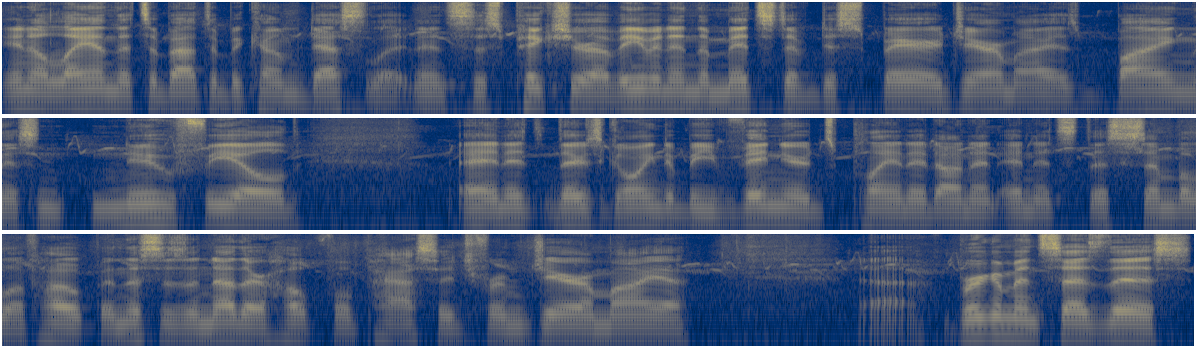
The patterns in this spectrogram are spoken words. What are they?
in a land that's about to become desolate. And it's this picture of even in the midst of despair, Jeremiah is buying this new field and it, there's going to be vineyards planted on it, and it's this symbol of hope. And this is another hopeful passage from Jeremiah. Uh, Brueggemann says this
